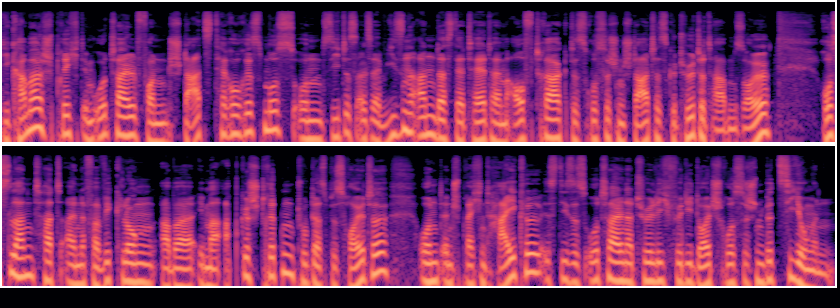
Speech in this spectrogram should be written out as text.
Die Kammer spricht im Urteil von Staatsterrorismus und sieht es als erwiesen an, dass der Täter im Auftrag des russischen Staates getötet haben soll. Russland hat eine Verwicklung aber immer abgestritten, tut das bis heute und entsprechend heikel ist dieses Urteil natürlich für die deutsch-russischen Beziehungen.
